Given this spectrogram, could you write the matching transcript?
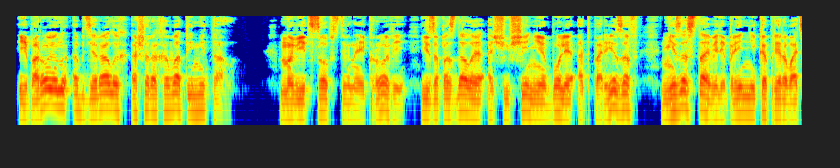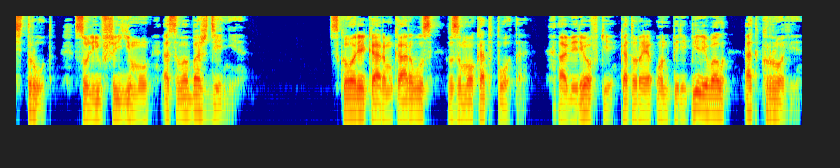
и порой он обдирал их о шероховатый металл. Но вид собственной крови и запоздалое ощущение боли от порезов не заставили пленника прервать труд, суливший ему освобождение. Вскоре Карм Карвус взмок от пота, а веревки, которые он перепиливал, от крови.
